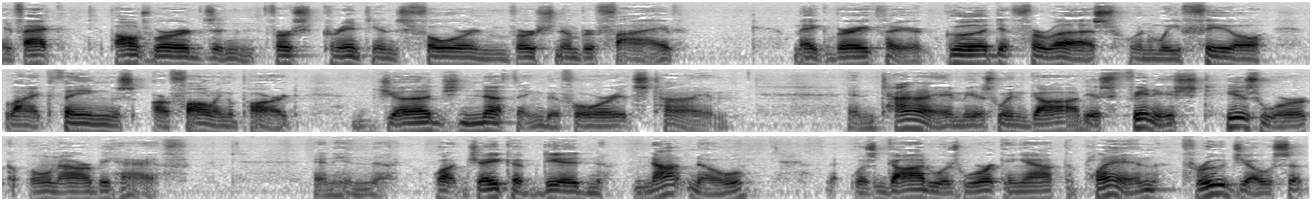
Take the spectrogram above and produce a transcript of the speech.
In fact, Paul's words in 1 Corinthians 4 and verse number 5 make very clear good for us when we feel like things are falling apart. Judge nothing before it's time. And time is when God has finished his work on our behalf. And in what Jacob did not know was God was working out the plan through Joseph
